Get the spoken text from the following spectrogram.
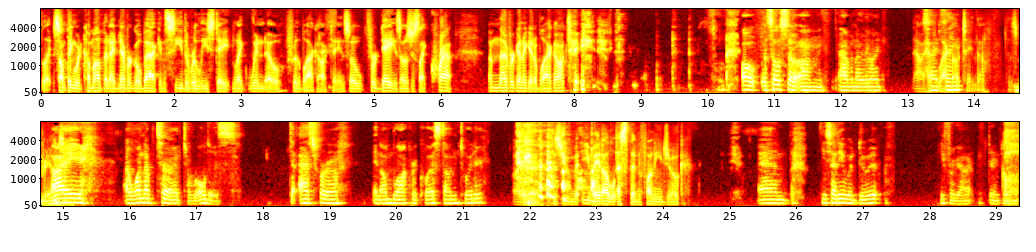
like something would come up, and I'd never go back and see the release date like window for the Black Octane. So for days, I was just like, crap, I'm never gonna get a Black Octane. Oh, it's also um. I have another like. Now I have Side Black thing. Octane though. That's pretty awesome. I I went up to to Roldis to ask for a, an unblock request on Twitter, Because you you made a less than funny joke. and he said he would do it. He forgot. Didn't do it.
